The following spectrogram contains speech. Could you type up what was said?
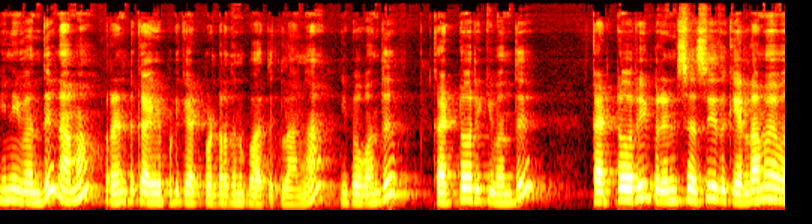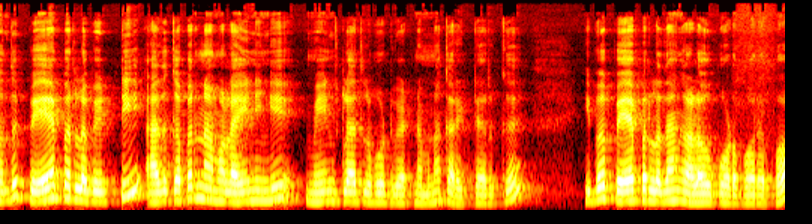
இனி வந்து நாம் ஃப்ரண்ட் கை எப்படி கட் பண்ணுறதுன்னு பார்த்துக்கலாங்க. இப்போ வந்து கட்டோரிக்கு வந்து கட்டோரி பிரின்சஸ் இதுக்கு எல்லாமே வந்து பேப்பரில் வெட்டி அதுக்கப்புறம் நம்ம லைனிங்கு மெயின் கிளாத்தில் போட்டு வெட்டினோம்னா கரெக்டாக இருக்குது இப்போ பேப்பரில் தாங்க அளவு போட போகிறப்போ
